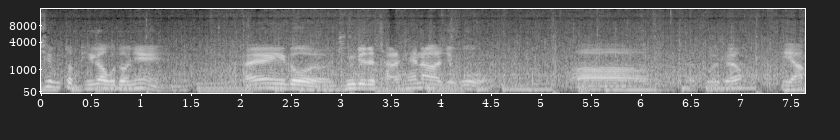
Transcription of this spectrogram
11시부터 비가 오더니 다행히도 준비를 잘 해놔가지고 와, 자, 보이세요? 비약?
